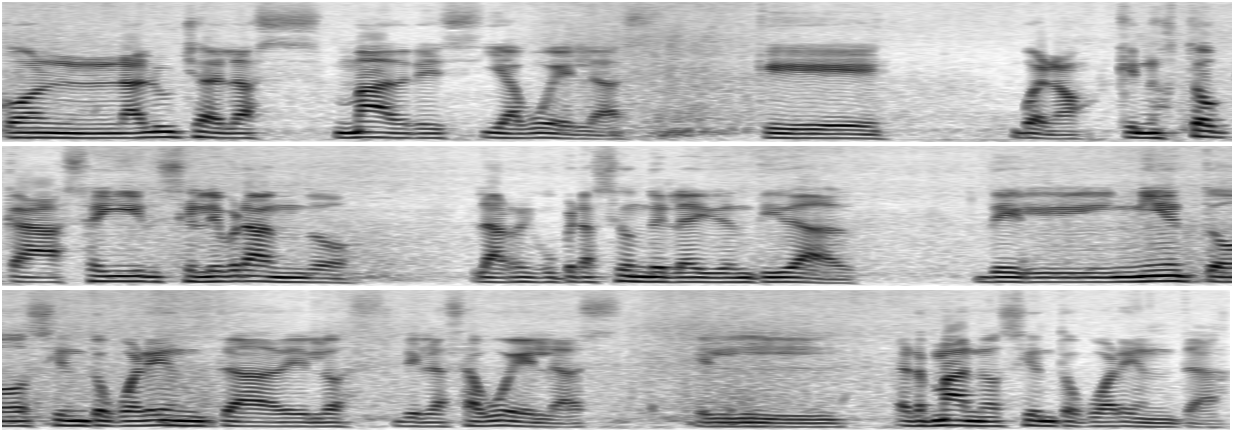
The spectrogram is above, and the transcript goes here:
con la lucha de las madres y abuelas, que, bueno, que nos toca seguir celebrando la recuperación de la identidad del nieto 140 de, los, de las abuelas, el hermano 140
